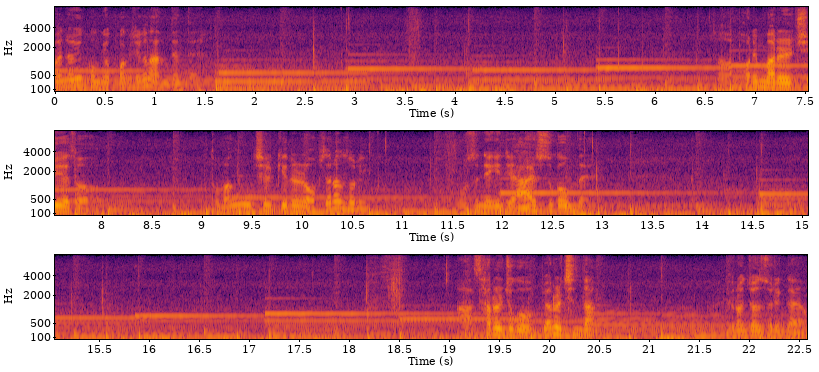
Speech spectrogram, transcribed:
일반적인 공격 방식은 안 된대. 아 버린말을 취해서 도망칠 길을 없애란 소리? 무슨 얘기인지 알 수가 없네. 아 살을 주고 뼈를 친다? 그런 전술인가요?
